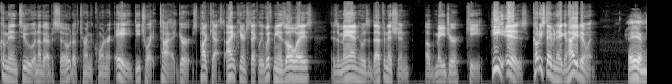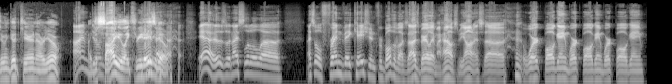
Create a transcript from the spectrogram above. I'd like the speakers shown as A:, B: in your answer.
A: Welcome into another episode of Turn the Corner, a Detroit Tigers podcast. I'm Kieran Steckley. With me, as always, is a man who is a definition of major key. He is Cody Stavenhagen. How you doing?
B: Hey, I'm doing good, Kieran. How are you?
A: I'm.
B: I just saw you like three days ago.
A: yeah, it was a nice little, uh, nice little friend vacation for both of us. I was barely at my house, to be honest. Uh, work, ball game, work, ball game, work, ball game.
